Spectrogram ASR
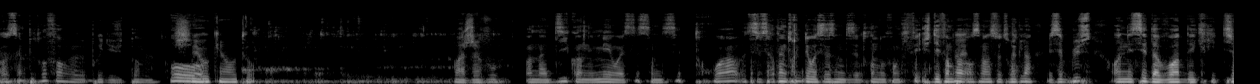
Oh, c'est un peu trop fort le bruit du jus de pomme. Là. J'ai aucun retour. Ouais, j'avoue. On a dit qu'on aimait OSS 117.3. C'est certains trucs de OSS 117.3 nous font kiffer. Je défends pas Ouais. forcément ce truc-là, mais c'est plus, on essaie d'avoir des critiques,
